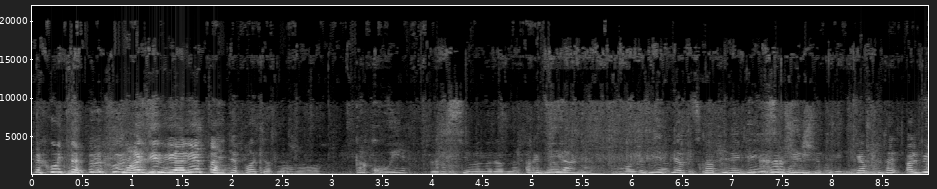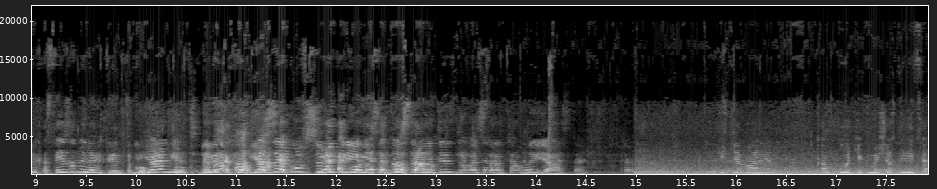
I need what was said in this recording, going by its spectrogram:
приходьте в магазин Віолетта. Я тебе платье отложила. Какое? Красиво, нарядно. А где она? Возьми первый, сказал, переоденься, будешь в витрине. Я буду... Альбінка, стій за мною на вітрину такого. Я нет. Диви такого. Я зайку всю Я такой, витрину. я С одной такой стороны стану. ты, с другой стороны я. Тетя Валя, компотик, ми зараз дивіться.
